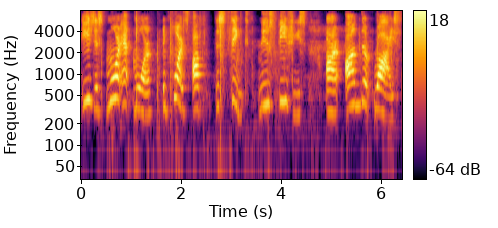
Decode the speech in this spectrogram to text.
uses more and more, reports of distinct new species are on the rise.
